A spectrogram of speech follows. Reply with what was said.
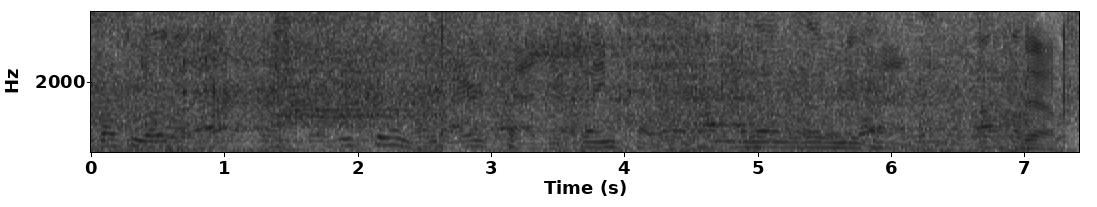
It's actually really good. It's going fires pads or flames colors. I don't know if they ever made pads. Yeah.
